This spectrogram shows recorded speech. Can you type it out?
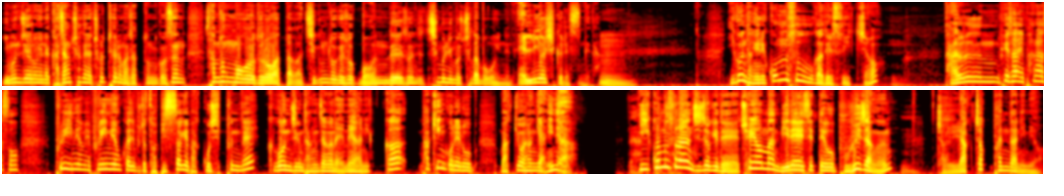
이 문제로 인해 가장 최근에 철퇴를 맞았던 것은 삼성 먹으러 들어왔다가 지금도 계속 먼 데에서 이제 침 흘리면서 쳐다보고 있는 엘리엇이 그랬습니다. 음. 이건 당연히 꼼수가 될 수 있죠. 다른 회사에 팔아서 프리미엄에 프리미엄까지 붙여 더 비싸게 받고 싶은데 그건 지금 당장은 애매하니까 파킹 거래로 맡겨야 하는 게 아니냐. 이 꼼수라는 지적에 대해 최현만 미래에셋대우 부회장은 음. 전략적 판단이며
